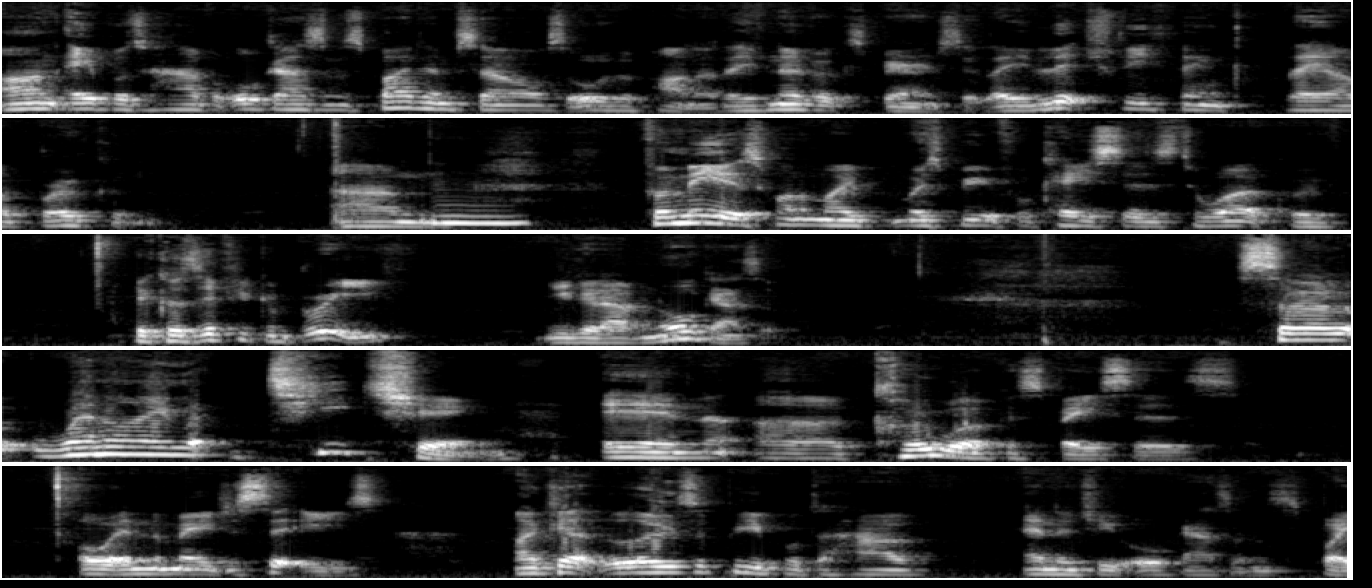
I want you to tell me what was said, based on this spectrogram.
aren't able to have orgasms by themselves or with a partner. They've never experienced it. They literally think they are broken. Um, For me, it's one of my most beautiful cases to work with because if you could breathe, you could have an orgasm. So when I'm teaching in uh, co-worker spaces or in the major cities, I get loads of people to have energy orgasms by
